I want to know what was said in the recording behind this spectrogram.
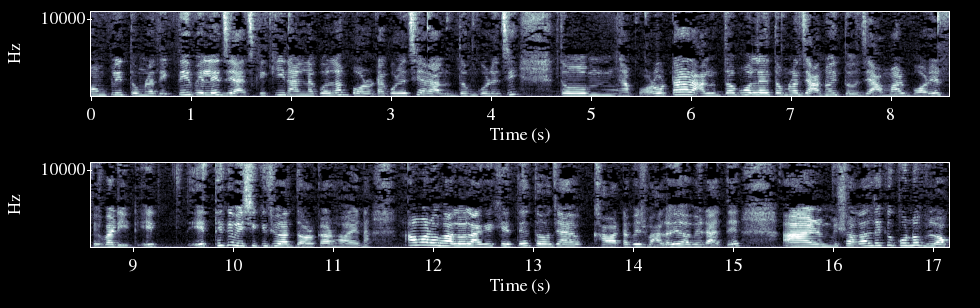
কমপ্লিট তোমরা দেখতেই পেলে যে আজকে কি রান্না করলাম, পরোটা করেছি আর আলুর দম করেছি। তো পরোটা আর আলুর দম হলে তোমরা জানোই তো যে আমার বরের ফেভারিট থেকে বেশি কিছু আর দরকার হয় না। আমারও ভালো লাগে খেতে, তো যাই খাওয়াটা বেশ ভালোই হবে রাতে। আর সকাল থেকে কোনো ব্লগ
